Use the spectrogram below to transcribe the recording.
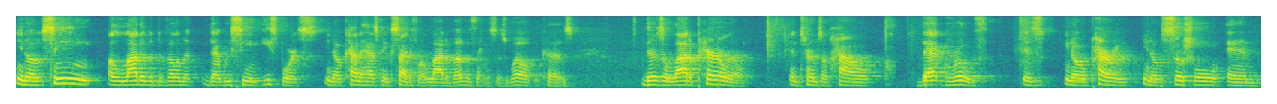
you know, seeing a lot of the development that we see in esports, you know, kind of has me excited for a lot of other things as well because there's a lot of parallel in terms of how that growth is you know powering you know social and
